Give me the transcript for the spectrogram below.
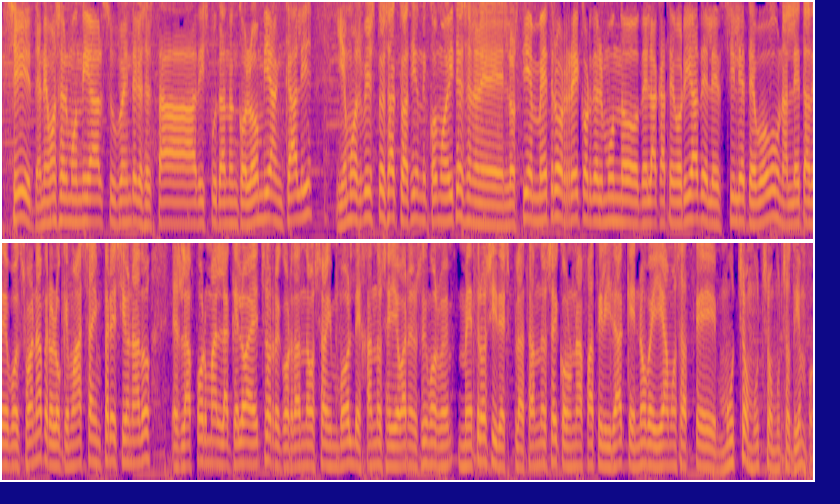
Sí, tenemos el Mundial sub-20 que se está disputando en Colombia, en Cali, y hemos visto esa actuación, como dices, en, en los 100 metros, récord del mundo de la categoría de Letsile Tebogo, un atleta de Botswana, pero lo que más ha impresionado es la forma en la que lo ha hecho, recordando a Usain Bolt, dejándose llevar en los últimos metros y desplazándose con una facilidad que no veíamos hace mucho, mucho, mucho tiempo.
